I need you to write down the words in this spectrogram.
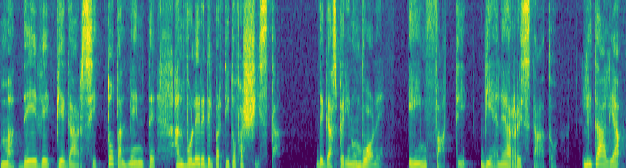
ma deve piegarsi totalmente al volere del partito fascista. De Gasperi non vuole e infatti viene arrestato. L'Italia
